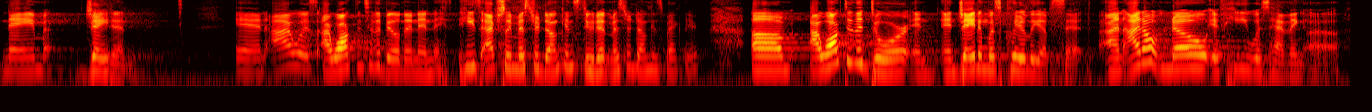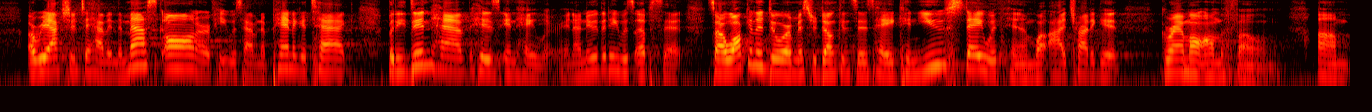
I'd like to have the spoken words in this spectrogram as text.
named Jaden, and I was I walked into the building, and he's actually Mr. Duncan's student. Mr. Duncan's back there. Um, I walked in the door, and, and Jaden was clearly upset. And I don't know if he was having a, a reaction to having the mask on or if he was having a panic attack, but he didn't have his inhaler. And I knew that he was upset. So I walk in the door, and Mr. Duncan says, Hey, can you stay with him while I try to get grandma on the phone? Um,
